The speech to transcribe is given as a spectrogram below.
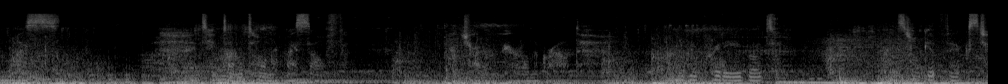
Unless... I take down the neck myself. And try to repair it on the ground. Maybe pretty, but... Least it'll get fixed.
